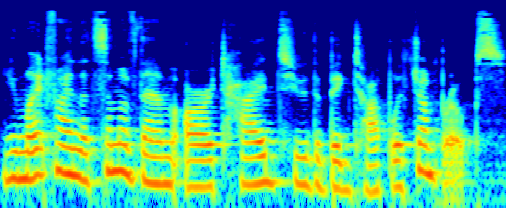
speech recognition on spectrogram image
you might find that some of them are tied to the big top with jump ropes.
